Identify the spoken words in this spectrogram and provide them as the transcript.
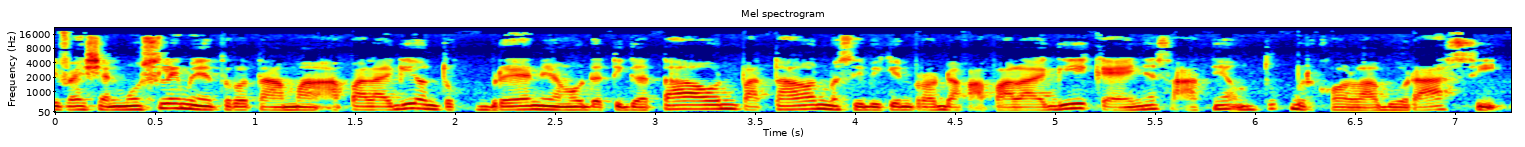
di fashion muslim ya terutama, apalagi untuk brand yang udah tiga tahun, 4 tahun masih bikin produk apalagi, kayaknya saatnya untuk berkolaborasi.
